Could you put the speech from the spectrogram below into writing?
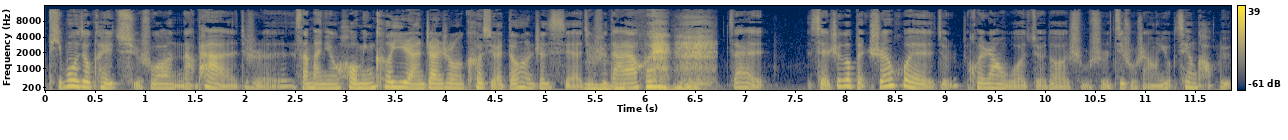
题目就可以取说，哪怕就是三百年后，民科依然战胜了科学等等这些，就是大家会在写这个本身会就会让我觉得是不是技术上有欠考虑。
